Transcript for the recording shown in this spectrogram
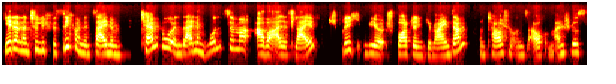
Jeder natürlich für sich und in seinem Tempo, in seinem Wohnzimmer, aber alles live. Sprich, wir sporteln gemeinsam und tauschen uns auch im Anschluss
